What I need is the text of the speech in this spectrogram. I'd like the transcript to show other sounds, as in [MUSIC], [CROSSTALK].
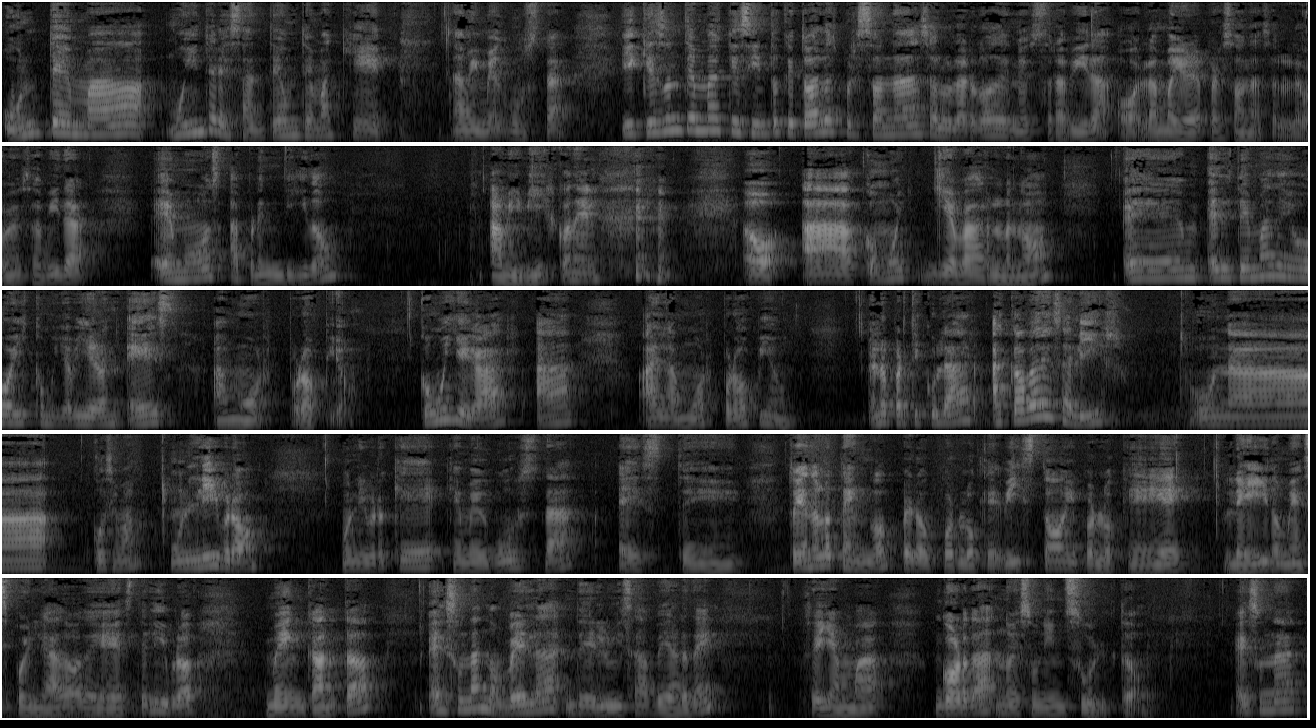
un tema muy interesante, un tema que a mí me gusta y que es un tema que siento que todas las personas a lo largo de nuestra vida, o la mayoría de personas a lo largo de nuestra vida, hemos aprendido a vivir con él [LAUGHS] o a cómo llevarlo, ¿no? Em, el tema de hoy, como ya vieron, es amor propio. ¿Cómo llegar a, al amor propio? En lo particular, acaba de salir una, ¿cómo se llama? Un libro, un libro que, me gusta, este, todavía no lo tengo, pero por lo que he visto y por lo que he leído, me he spoileado de este libro, me encanta. Es una novela de Luisa Verde, se llama Gorda no es un insulto. Es una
